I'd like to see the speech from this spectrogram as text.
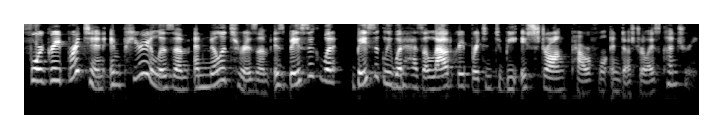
For Great Britain, imperialism and militarism is what, basically what has allowed Great Britain to be a strong, powerful, industrialized country.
